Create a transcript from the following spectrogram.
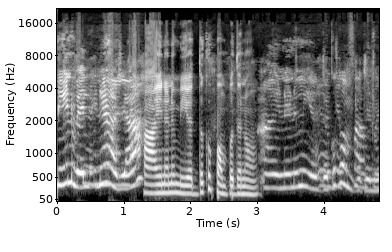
నేను వెళ్ళిన అలా ఆయనను మీ యొద్దకు పంపుదును. ఆయనను మీ వద్దకు పంపుదును.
